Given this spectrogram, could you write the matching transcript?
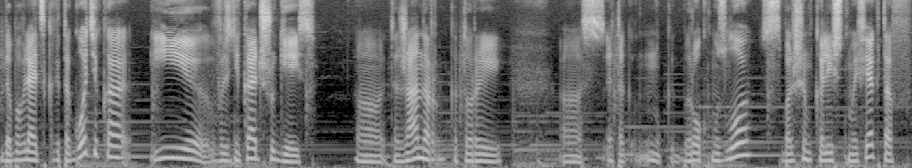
добавляется какая-то готика, и возникает шугейс. Э, это жанр, который это ну, как бы рок-музло с большим количеством эффектов,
